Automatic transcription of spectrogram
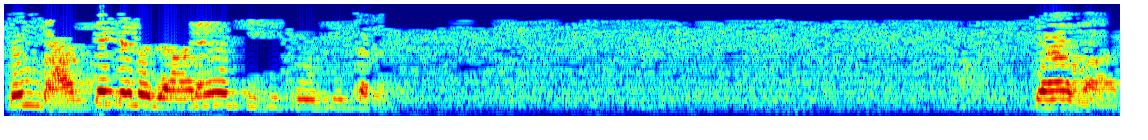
تم بھاگتے چلے جا رہے ہو کسی دوسری طرح کیا بات؟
